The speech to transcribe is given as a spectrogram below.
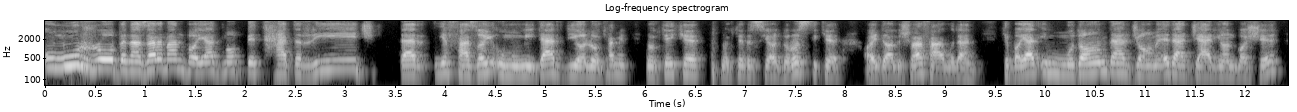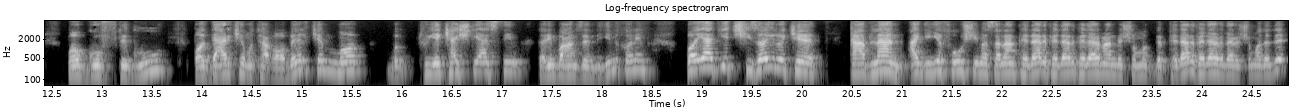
امور رو به نظر من باید ما به تدریج در یه فضای عمومی در دیالوگ همین نکته که نکته بسیار درستی که آقای دانشور فرمودن که باید این مدام در جامعه در جریان باشه با گفتگو با درک متقابل که ما توی کشتی هستیم داریم با هم زندگی می‌کنیم. باید یه چیزایی رو که قبلا اگه یه فوشی مثلا پدر پدر پدر من به شما به پدر پدر پدر شما داده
